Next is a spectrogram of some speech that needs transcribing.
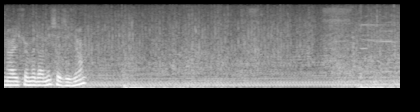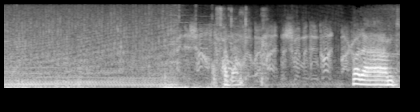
Ja, ich bin mir da nicht so sicher. Eine scharfe Oh, verdammt. Kurve beim alten schwimmenden Goldbagger. Verdammt.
